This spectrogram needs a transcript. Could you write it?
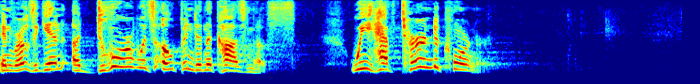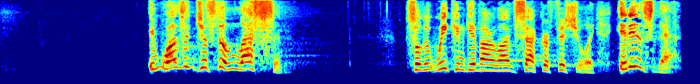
and rose again, a door was opened in the cosmos. We have turned a corner. It wasn't just a lesson so that we can give our lives sacrificially. It is that.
